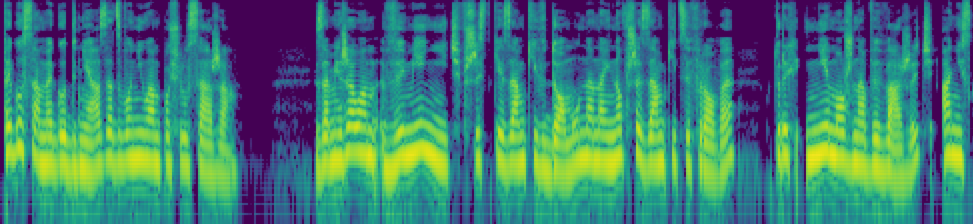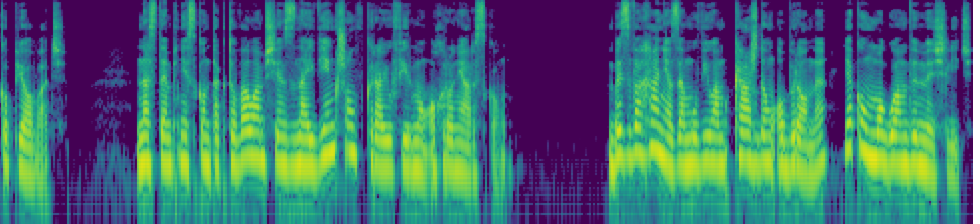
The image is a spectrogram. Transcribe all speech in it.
Tego samego dnia zadzwoniłam po ślusarza. Zamierzałam wymienić wszystkie zamki w domu na najnowsze zamki cyfrowe, których nie można wyważyć ani skopiować. Następnie skontaktowałam się z największą w kraju firmą ochroniarską. Bez wahania zamówiłam każdą obronę, jaką mogłam wymyślić,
